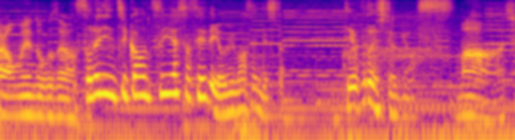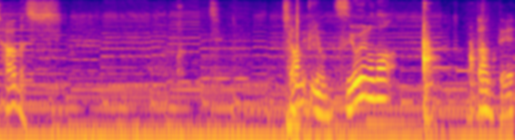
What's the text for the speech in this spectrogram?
らおめでとうございます。それに時間を費やしたせいで読めませんでしたっていうことにしておきます。まあしゃあだし。チャンピオン強いのな。ダンテ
